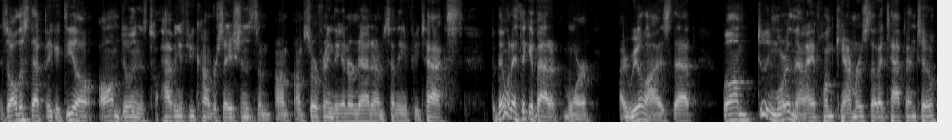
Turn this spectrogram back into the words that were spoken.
Is all this that big a deal? All I'm doing is t- having a few conversations. I'm, I'm, I'm surfing the internet and I'm sending a few texts. But then when I think about it more, I realize that, well, I'm doing more than that. I have home cameras that I tap into.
